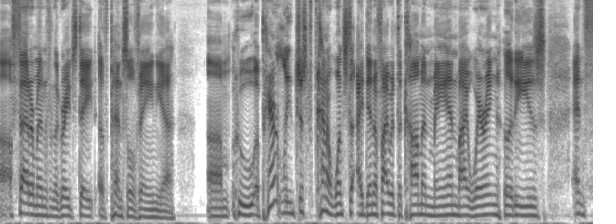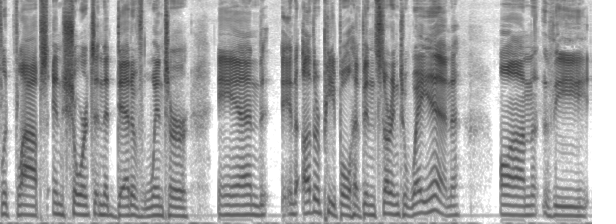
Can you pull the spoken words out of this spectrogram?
uh, Fetterman from the great state of Pennsylvania. Um, who apparently just kind of wants to identify with the common man by wearing hoodies and flip flops and shorts in the dead of winter, and and other people have been starting to weigh in on the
